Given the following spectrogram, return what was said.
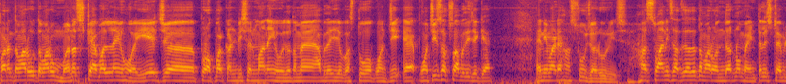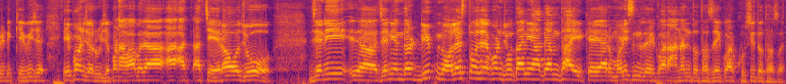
પણ તમારું તમારું મન સ્ટેબલ નહીં હોય, એ જ પ્રોપર કન્ડિશનમાં નહીં હોય, તો તમે આ બધી વસ્તુઓ પહોંચી પહોંચી શકશો આ બધી જગ્યાએ? એની માટે હસવું જરૂરી છે. હસવાની સાથે સાથે તમારો અંદરનો મેન્ટલ સ્ટેબિલિટી કેવી છે એ પણ જરૂરી છે. પણ આવા બધા આ ચહેરાઓ જુઓ, જેની જેની અંદર ડીપ નોલેજ તો છે, પણ જોતાની આ તેમ થાય કે યાર મળીશ તો એકવાર આનંદ તો થશે, એકવાર ખુશી તો થશે.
